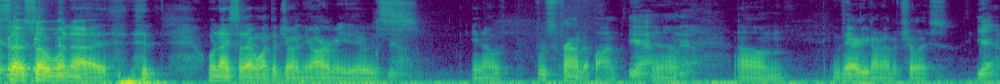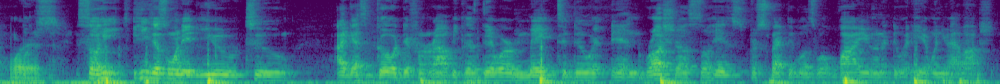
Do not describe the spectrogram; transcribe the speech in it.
so so when uh, when I said I wanted to join the army, it was you know it was frowned upon. Yeah. You know, Yeah. um, there you don't have a choice. Yeah. Whereas So he he just wanted you to, I guess, go a different route because they were made to do it in Russia. So his perspective was, well, why are you going to do it here when you have options?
